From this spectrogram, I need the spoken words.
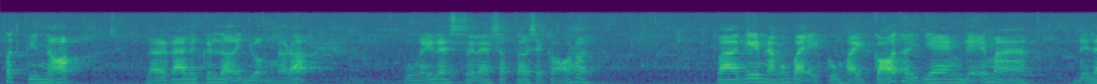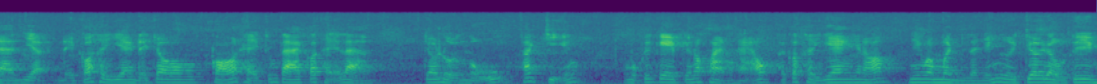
stacking nó là ra được cái lợi nhuận nào đó. Mình nghĩ là sẽ sắp tới sẽ có thôi. Và game nào cũng vậy, cũng phải có thời gian để mà để làm gì để có thời gian để cho có thể chúng ta có thể là cho đội ngũ phát triển một cái game cho nó hoàn hảo phải có thời gian cho nó. Nhưng mà mình là những người chơi đầu tiên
